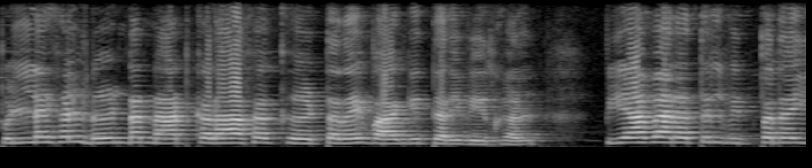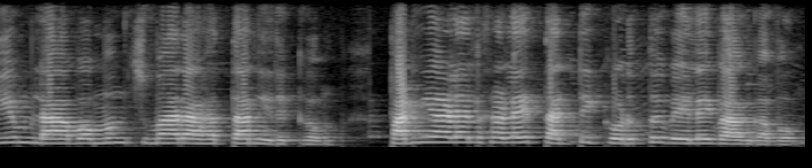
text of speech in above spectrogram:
பிள்ளைகள் நீண்ட நாட்களாக கேட்டதை வாங்கி தருவீர்கள். வியாபாரத்தில் விற்பனையும் லாபமும் சுமாராகத்தான் இருக்கும். பணியாளர்களை தட்டி கொடுத்து வேலை வாங்கவும்.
